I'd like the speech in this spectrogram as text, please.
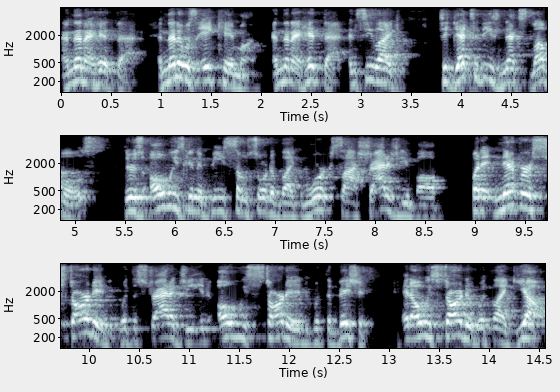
And then I hit that. And then it was 8K month. And then I hit that. And see, like, to get to these next levels, there's always going to be some sort of like work slash strategy involved. But it never started with the strategy. It always started with the vision. It always started with like, yo,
